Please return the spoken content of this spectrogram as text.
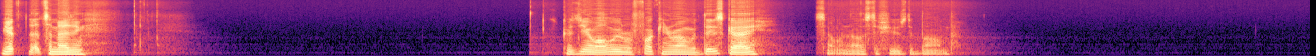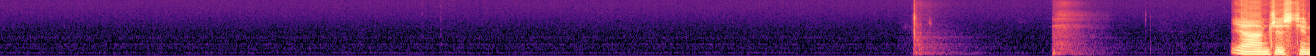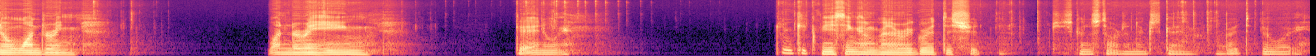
Yep, that's amazing. Because, yeah, while we were fucking around with this guy, someone else defused the bomb. Yeah, I'm just, you know, wondering. Wondering. Okay, anyway. Can kick me, think I'm gonna regret this shit. Just gonna start the next game right away.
